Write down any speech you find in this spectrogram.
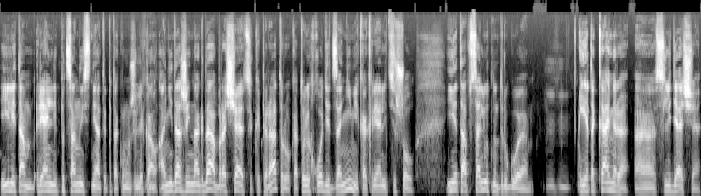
или там реальные пацаны сняты по такому же лекалу. Они даже иногда обращаются к оператору, который ходит за ними, как реалити-шоу. И это абсолютно другое. И эта камера э, следящая,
